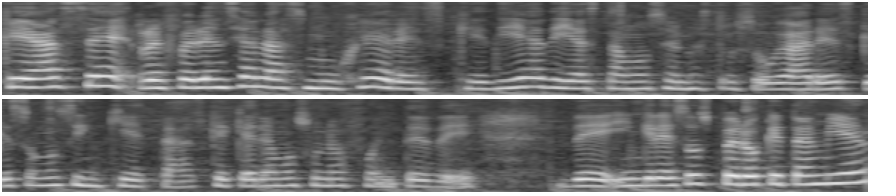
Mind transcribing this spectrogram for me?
que hace referencia a las mujeres que día a día estamos en nuestros hogares, que somos inquietas, que queremos una fuente de, de ingresos, pero que también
